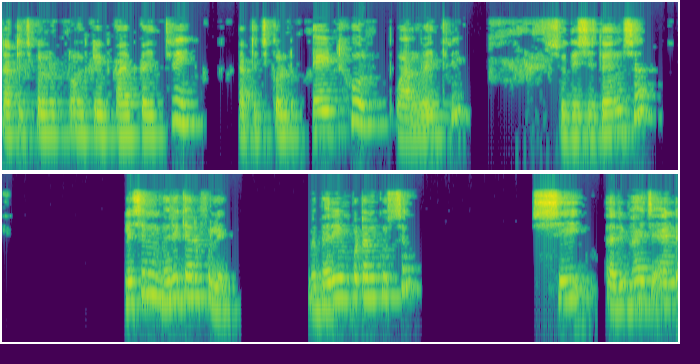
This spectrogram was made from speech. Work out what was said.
that is equal to 25 by 3 that is equal to 8 whole 1 by 3 so this is the answer listen very carefully a very important question see uh, revise and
